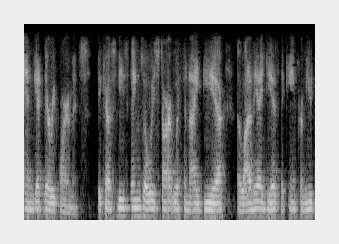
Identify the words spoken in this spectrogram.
and get their requirements. Because these things always start with an idea, a lot of the ideas that came from you.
